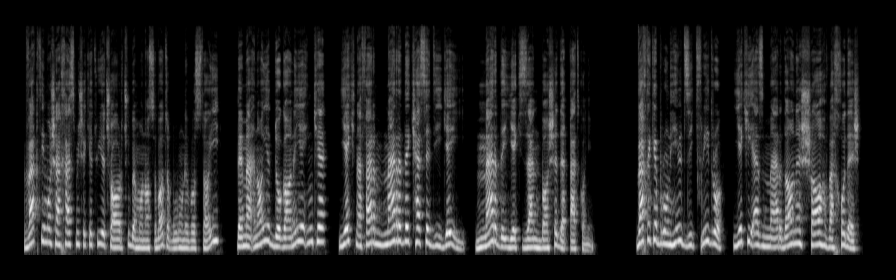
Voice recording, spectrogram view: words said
وقتی مشخص میشه که توی چارچوب مناسبات قرون وسطایی به معنای دوگانه این که یک نفر مرد کس دیگه ای مرد یک زن باشه دقت کنیم. وقتی که برونهیلد زیگفرید رو یکی از مردان شاه و خودش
